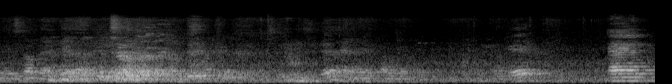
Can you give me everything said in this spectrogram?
Yeah, it's not banned. okay. And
